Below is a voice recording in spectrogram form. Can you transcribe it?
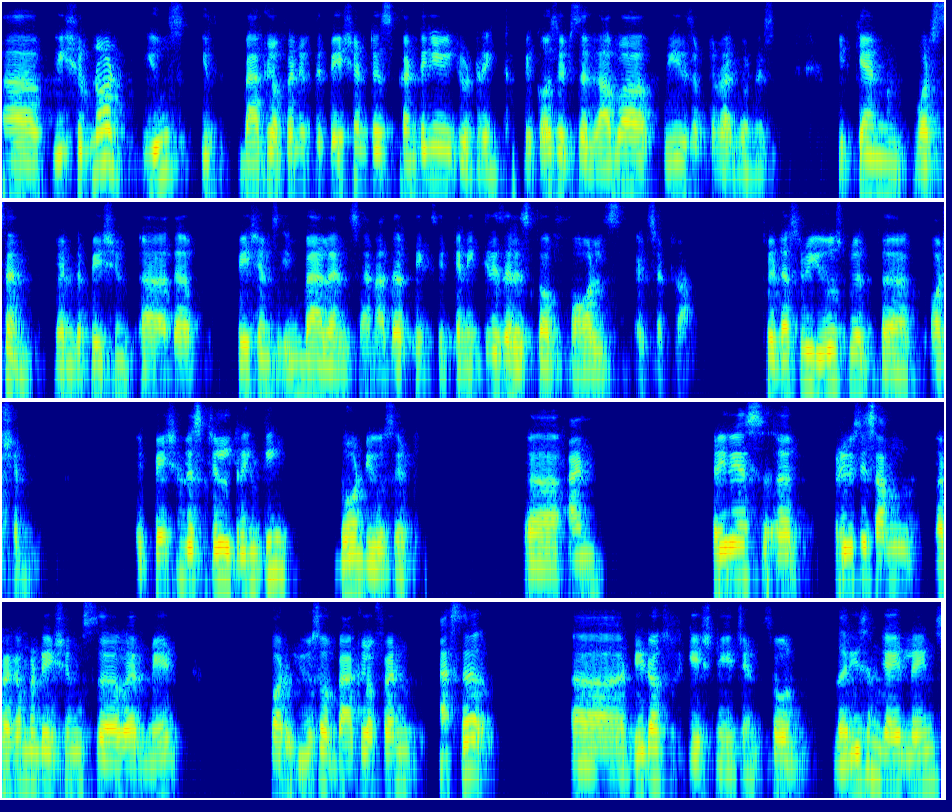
Uh, we should not use if baclofen if the patient is continuing to drink because it's a GABA B receptor agonist. It can worsen when the patient uh, the patient's imbalance and other things. It can increase the risk of falls, etc. So it has to be used with uh, caution. If patient is still drinking, don't use it. Uh, and previous uh, previously some recommendations uh, were made for use of baclofen as a uh, detoxification agent. So the recent guidelines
